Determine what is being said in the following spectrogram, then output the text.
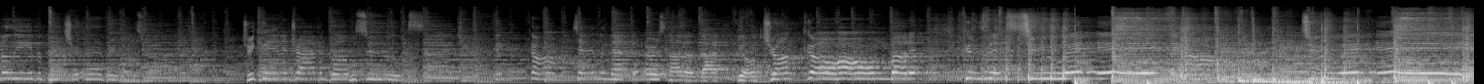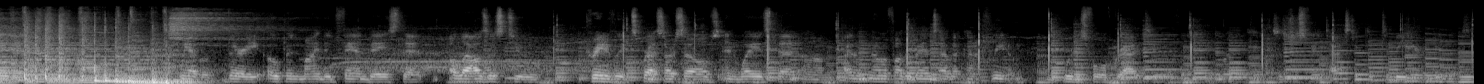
believe a picture everyone's right. Drinking and driving, global suicide. You think I'm pretending that the earth's not alive. You're drunk, go home, but it, cause it's too late. We have a very open-minded fan base that allows us to creatively express ourselves in ways that um, I don't know if other bands have that kind of freedom. We're just full of gratitude, I think. It's just fantastic to, to be here and do this.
